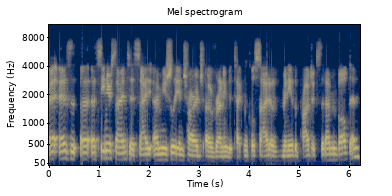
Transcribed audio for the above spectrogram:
As a, senior scientist, I, I'm usually in charge of running the technical side of many of the projects that I'm involved in.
